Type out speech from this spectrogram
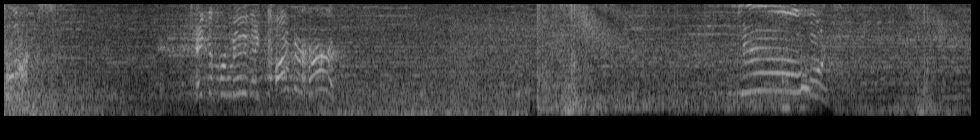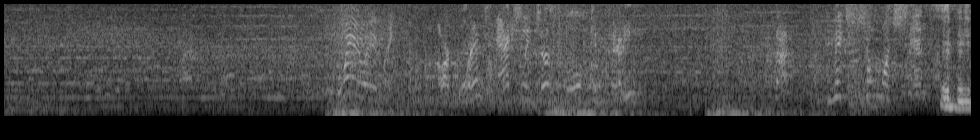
trucks! Take it from me, they come to hurt! Mm-hmm.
